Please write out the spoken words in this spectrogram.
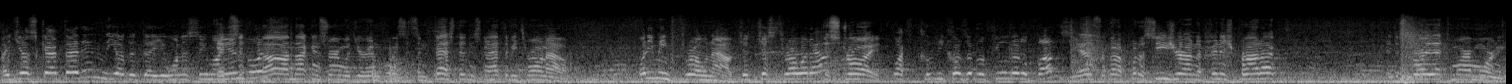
I just got that in the other day. You want to see my It's- invoice? No, I'm not concerned with your invoice. It's infested and it's gonna have to be thrown out. What do you mean thrown out? Just just throw it out? Destroyed. What, because of a few little bugs? Yes, we're gonna put a seizure on the finished product and destroy that tomorrow morning.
